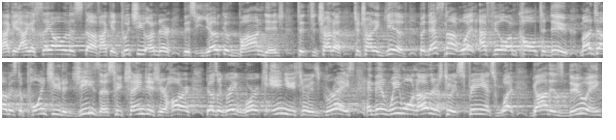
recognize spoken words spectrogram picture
I could, I could say all of this stuff. I could put you under this yoke of bondage to, to, try to, to try to give. But that's not what I feel I'm called to do. My job is to point you to Jesus who changes your heart, does a great work in you through his grace. And then we want others to experience what God is doing.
